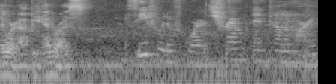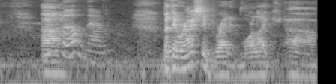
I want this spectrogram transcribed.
they were happy, and rice. Seafood, of course, shrimp and calamari. Uh, I love them. but they were actually breaded more like uh,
